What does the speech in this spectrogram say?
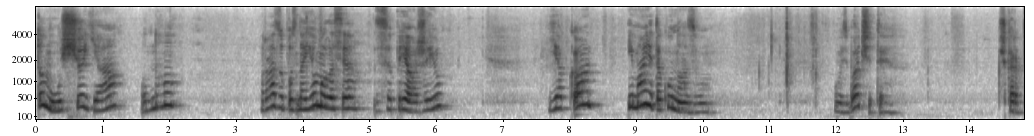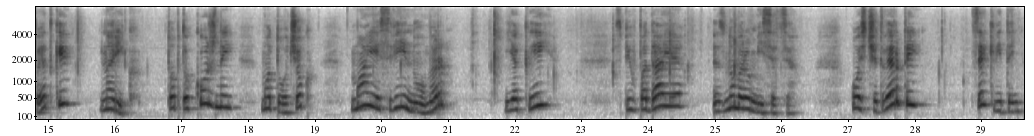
тому що я одного разу познайомилася з пряжею, яка і має таку назву. Ось, бачите, шкарпетки на рік. Тобто кожний моточок має свій номер, який співпадає з номером місяця. Ось четвертий це квітень.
